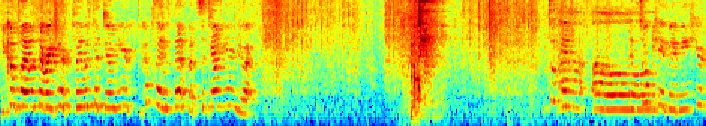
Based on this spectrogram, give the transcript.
You can play with it right here. Play with it down here. You can play with it, but sit down here and do it. Oh. It's okay. It's okay, baby. Here,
